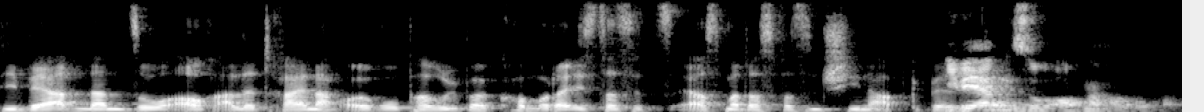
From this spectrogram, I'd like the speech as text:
die werden dann so auch alle drei nach Europa rüberkommen oder ist das jetzt erstmal das, was in China abgebildet wird? Die werden so auch nach Europa kommen.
